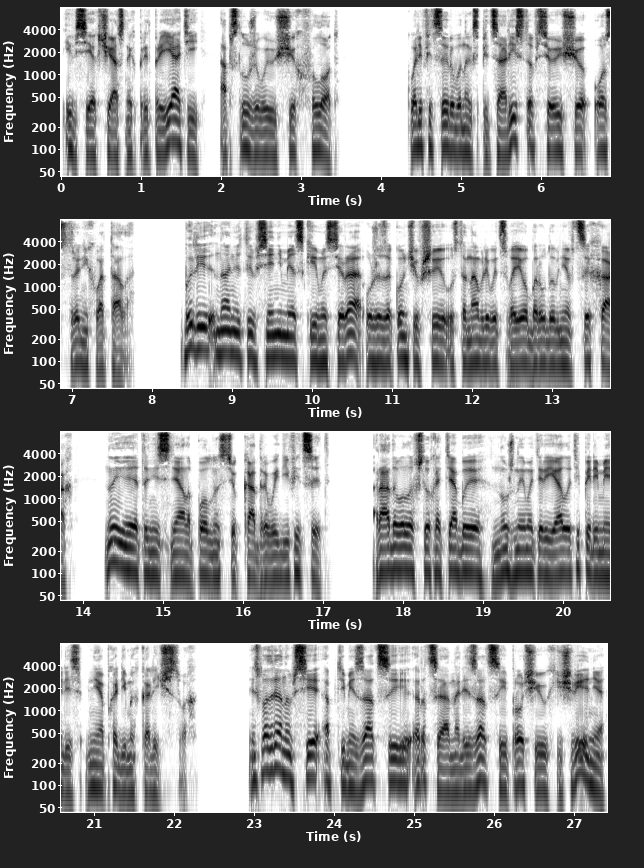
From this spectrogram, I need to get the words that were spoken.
и всех частных предприятий, обслуживающих флот, квалифицированных специалистов все еще остро не хватало. Были наняты все немецкие мастера, уже закончившие устанавливать свое оборудование в цехах, но и это не сняло полностью кадровый дефицит. Радовало, что хотя бы нужные материалы теперь имелись в необходимых количествах. Несмотря на все оптимизации, рационализации и прочие ухищрения,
